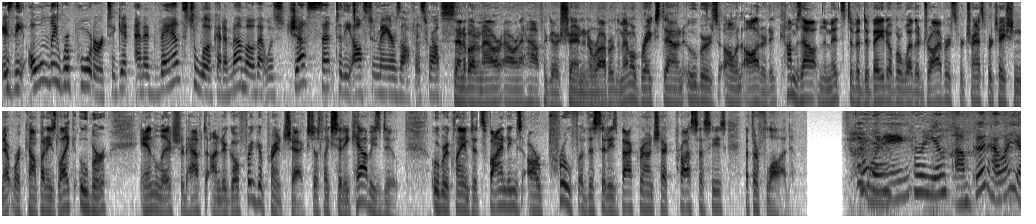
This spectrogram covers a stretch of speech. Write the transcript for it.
is the only reporter to get an advanced look at a memo that was just sent to the Austin mayor's office. Rob. Sent about an hour, hour and a half ago, Shannon and Robert. The memo breaks down Uber's own audit. It comes out in the midst of a debate over whether drivers for transportation network companies like Uber and Lyft should have to undergo fingerprint checks, just like city cabbies do. Uber claims its findings are proof of the city's background check processes that they're flawed. Good morning. How are you? I'm good. How are you?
